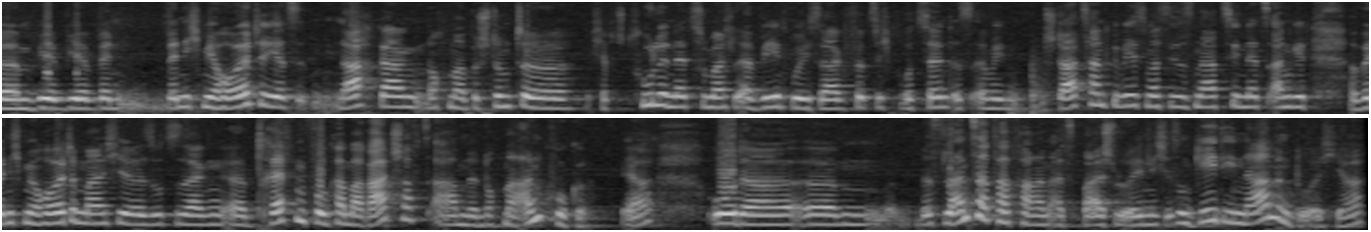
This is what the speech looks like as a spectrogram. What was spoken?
Ähm, wir, wir, wenn, wenn ich mir heute jetzt im Nachgang nochmal bestimmte, ich habe Schule-Netz zum Beispiel erwähnt, wo ich sage, 40 Prozent ist irgendwie Staatshand gewesen, was dieses Nazi-Netz angeht, aber wenn ich mir heute manche sozusagen äh, Treffen von Kameradschaftsabenden nochmal angucke, ja, oder ähm, das Lanzerverfahren als Beispiel oder ähnliches und gehe die Namen durch, ja,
